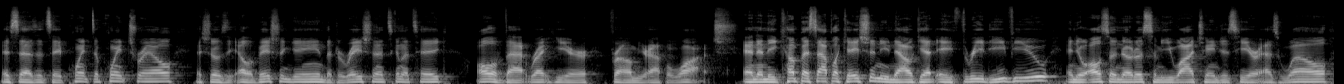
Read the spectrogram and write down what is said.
It says it's a point to point trail. It shows the elevation gain, the duration it's going to take, all of that right here from your Apple Watch. And in the Compass application, you now get a 3D view, and you'll also notice some UI changes here as well.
